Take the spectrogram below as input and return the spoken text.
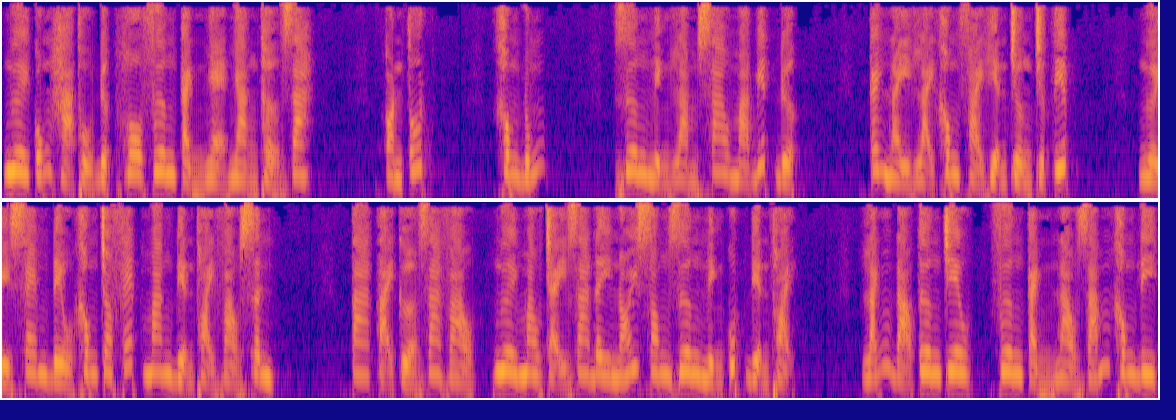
Ngươi cũng hạ thủ được hô phương cảnh nhẹ nhàng thở ra. Còn tốt. Không đúng. Dương Nịnh làm sao mà biết được. Cái này lại không phải hiện trường trực tiếp. Người xem đều không cho phép mang điện thoại vào sân. Ta tại cửa ra vào, ngươi mau chạy ra đây nói xong Dương Nịnh cút điện thoại. Lãnh đạo tương chiêu, phương cảnh nào dám không đi,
